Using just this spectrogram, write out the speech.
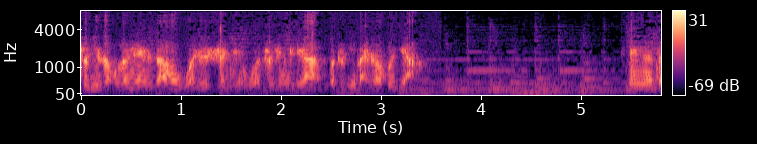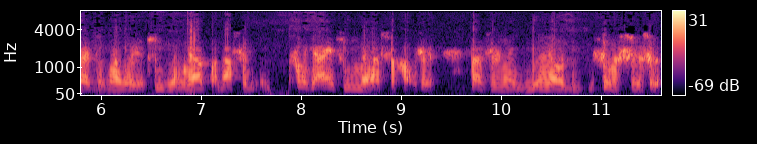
自己走了呢，然后我就申请我自行离站，我自己买车回家。那个在此呢，我也提醒一下广大市民，奉献爱心呢是好事，但是呢一定要理性施舍，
